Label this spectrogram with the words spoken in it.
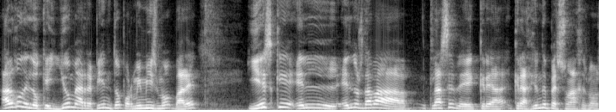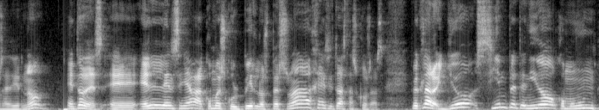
algo de lo que yo me arrepiento por mí mismo, ¿vale? Y es que él, él nos daba clase de creación de personajes, vamos a decir, ¿no? Entonces, eh, él le enseñaba cómo esculpir los personajes y todas estas cosas. Pero claro, yo siempre he tenido como un,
